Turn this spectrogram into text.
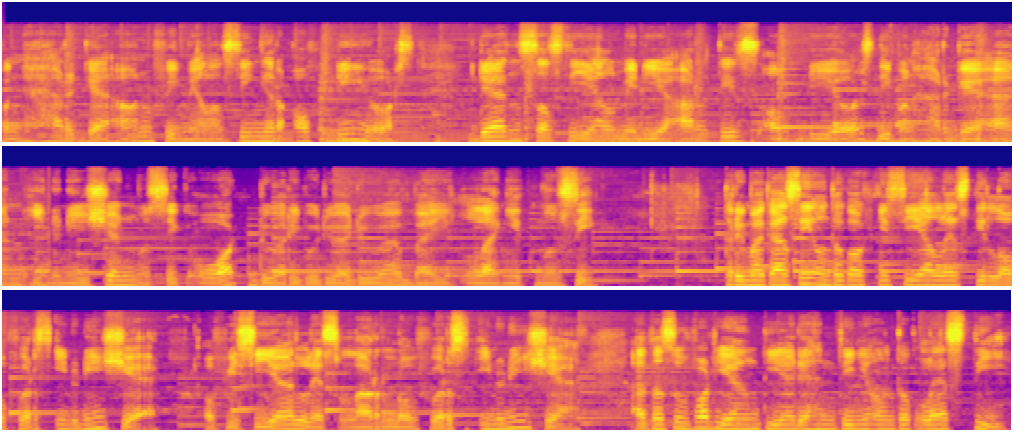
penghargaan Female Singer of the Year dan Social Media Artist of the Year di penghargaan Indonesian Music Award 2022 by Langit Musik. Terima kasih untuk official Lesti Lovers Indonesia, official Leslar Lovers Indonesia, atas support yang tiada hentinya untuk Lesti.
